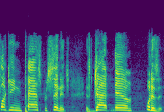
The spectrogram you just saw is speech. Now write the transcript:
fucking pass percentage is goddamn. What is it?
